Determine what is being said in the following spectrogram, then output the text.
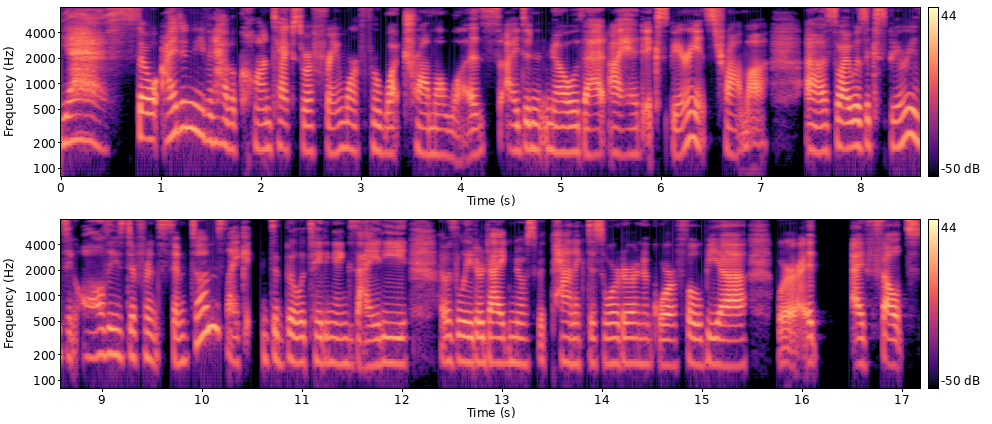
Yes. So I didn't even have a context or a framework for what trauma was. I didn't know that I had experienced trauma. Uh, so I was experiencing all these different symptoms like debilitating anxiety. I was later diagnosed with panic disorder and agoraphobia, where I, I felt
